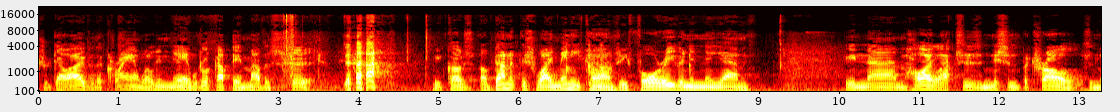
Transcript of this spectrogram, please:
should go over the crown wheel in there would look up their mother's skirt. because I've done it this way many times before, even in the um, in um, Hiluxes and Nissan Patrols and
